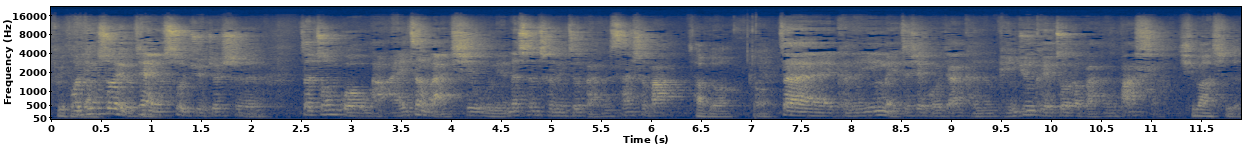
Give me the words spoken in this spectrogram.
非常大我听说有这样一个数据，就是在中国啊，癌症晚期五年的生存率只有百分之三十八，差不多，对，在可能英美这些国家，可能平均可以做到百分之八十。七八十，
